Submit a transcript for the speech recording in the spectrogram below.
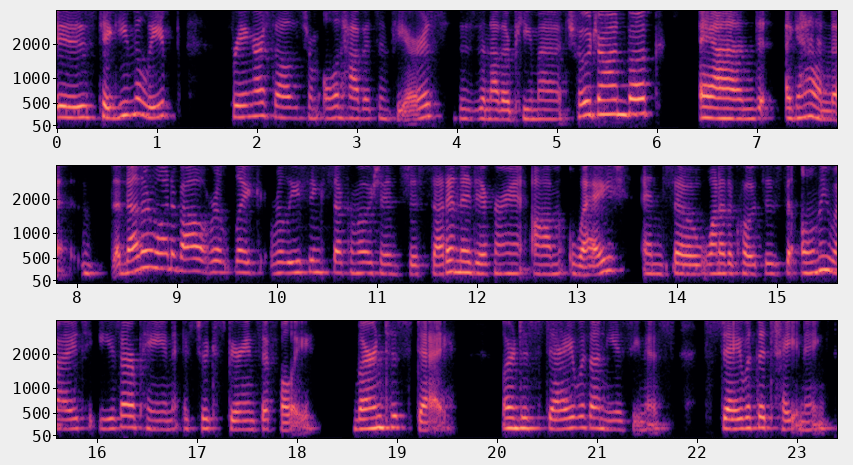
is taking the leap freeing ourselves from old habits and fears. This is another Pema Chodron book and again another one about re- like releasing stuck emotions just said in a different um, way. And so one of the quotes is the only way to ease our pain is to experience it fully. Learn to stay. Learn to stay with uneasiness. Stay with the tightening.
